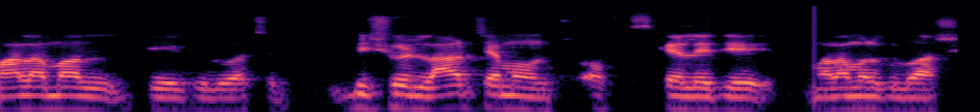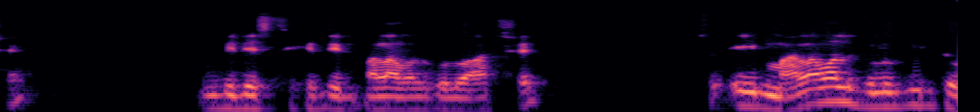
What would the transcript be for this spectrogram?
মালামাল যেগুলো আছে বিশ্বের লার্জ অ্যামাউন্ট অফ স্কেলে যে মালামালগুলো আসে, বিদেশ থেকে যে মালামালগুলো আসে, তো এই মালামালগুলো কিন্তু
